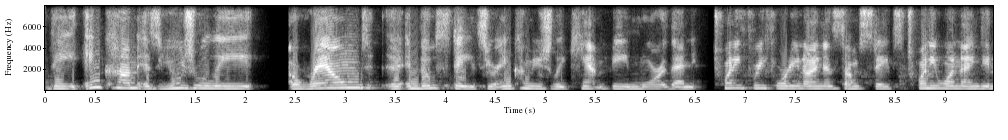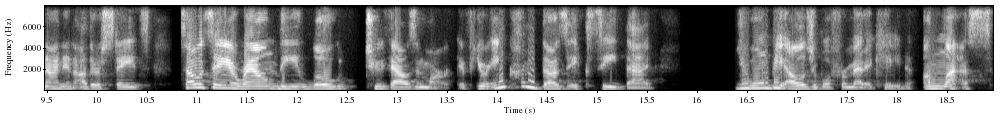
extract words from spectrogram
the income is usually around in those states your income usually can't be more than 2349 in some states 2199 in other states. So i would say around the low 2000 mark. If your income does exceed that you won't be eligible for medicaid unless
